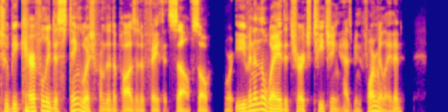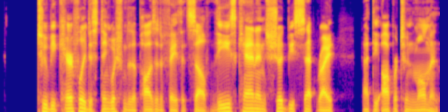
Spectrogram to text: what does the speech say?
to be carefully distinguished from the deposit of faith itself. So, or even in the way the church teaching has been formulated, to be carefully distinguished from the deposit of faith itself. These can and should be set right at the opportune moment.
